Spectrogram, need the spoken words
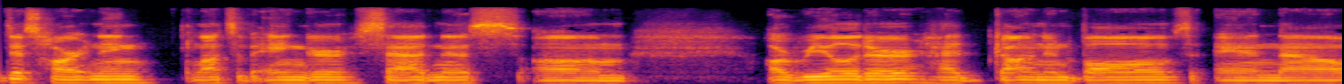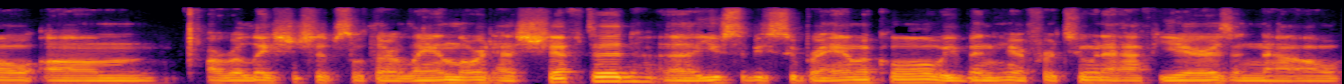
disheartening, lots of anger, sadness. Um, a realtor had gotten involved and now um, our relationships with our landlord has shifted. Uh, used to be super amicable. We've been here for two and a half years and now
